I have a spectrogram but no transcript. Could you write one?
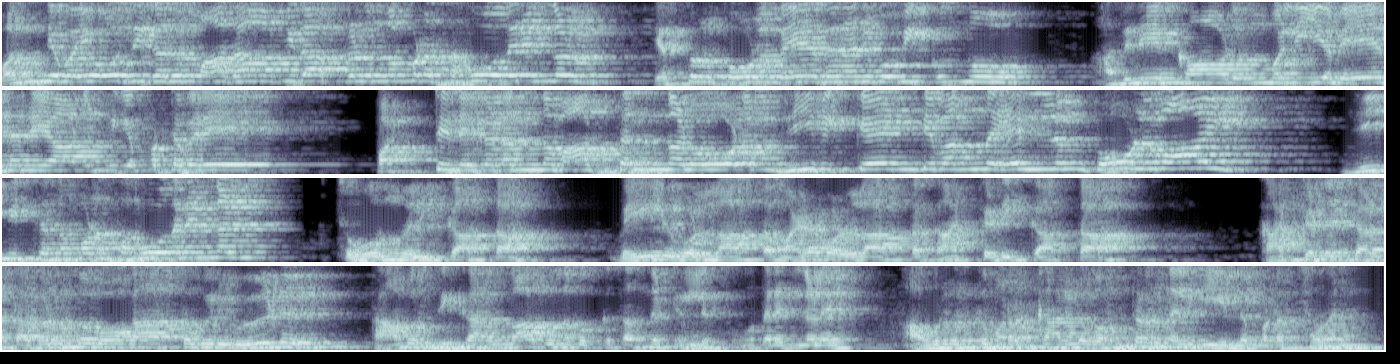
വന്യവയോധികരും മാതാപിതാക്കളും നമ്മുടെ സഹോദരങ്ങളും എത്രത്തോളം വേദന അനുഭവിക്കുന്നു. അതിനേക്കാളും വലിയ വേദനയാണ് പ്രിയപ്പെട്ടവരെ പട്ടിണി കിടന്ന് മാസങ്ങളോളം ജീവിക്കേണ്ടി വന്ന എല്ലും തോളുമായി ജീവിച്ച നമ്മുടെ സഹോദരങ്ങൾ ചോർന്നൊലിക്കാത്ത വെയിൽ കൊള്ളാത്ത മഴ കൊള്ളാത്ത കാറ്റടിക്കാത്ത കാറ്റടിച്ചാൽ തകർന്നു പോകാത്ത ഒരു വീട് താമസിക്കാൻ അല്ലാഹു നമുക്ക് തന്നിട്ടില്ല സഹോദരങ്ങളെ. അവർക്ക് മറക്കാനുള്ള വസ്ത്രം നൽകിയില്ല പടച്ചവൻ.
